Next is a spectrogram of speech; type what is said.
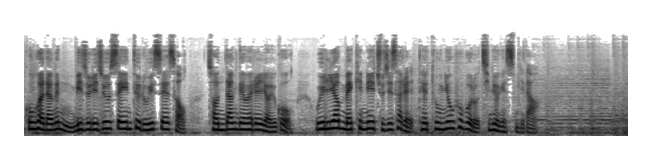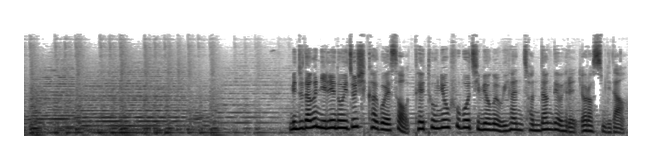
공화당은 미주리주 세인트 루이스에서 전당대회를 열고 윌리엄 맥킨리 주지사를 대통령 후보로 지명했습니다. 민주당은 일리노이주 시카고에서 대통령 후보 지명을 위한 전당대회를 열었습니다.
